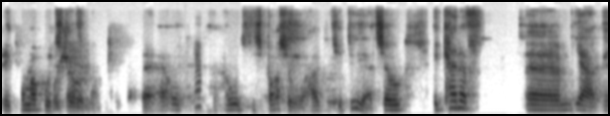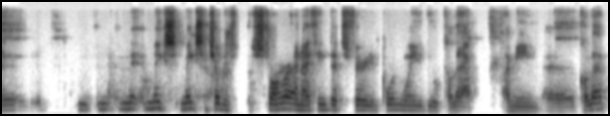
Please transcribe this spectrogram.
they come up with stuff. Sure. Like, how, how is this possible? How did you do that? So it kind of, um, yeah, uh, makes makes each other stronger, and I think that's very important when you do a collab. I mean, uh, collab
